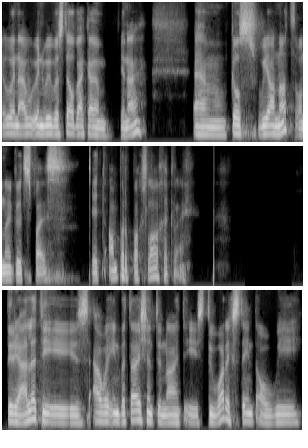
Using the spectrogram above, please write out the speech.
when I when we were still back home. You know um because we are not on a good space. Het amper gekry. The reality is our invitation tonight is to what extent are we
